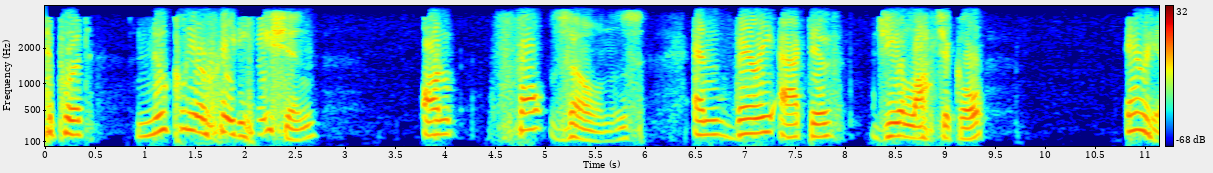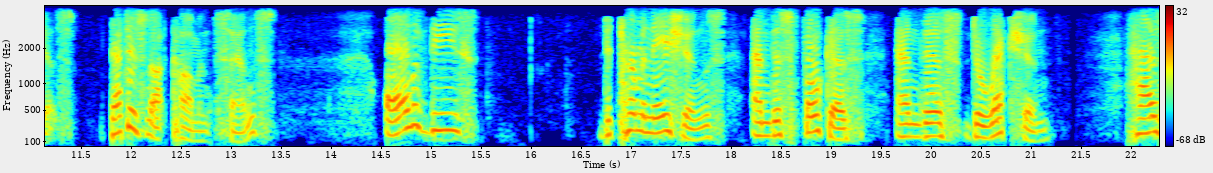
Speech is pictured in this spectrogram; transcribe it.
to put nuclear radiation on fault zones and very active geological areas. That is not common sense. All of these determinations and this focus and this direction has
